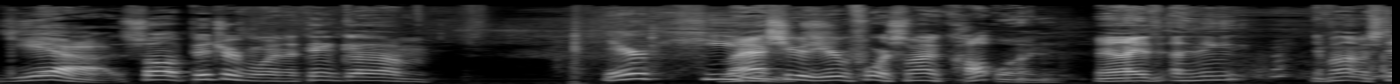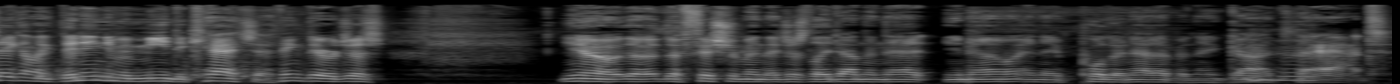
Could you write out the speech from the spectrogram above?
Yeah, saw a picture of one. I think um They're huge. last year, the year before, someone caught one, and I, I think if I'm not mistaken, like they didn't even mean to catch it. I think they were just, you know, the the fishermen that just lay down the net, you know, and they pulled their net up and they got that.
